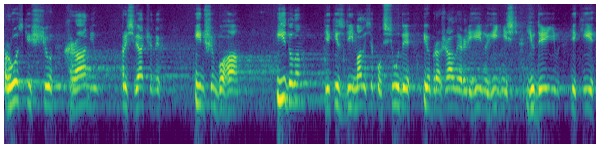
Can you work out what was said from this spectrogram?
розкішшю храмів, присвячених іншим богам, ідолам, які здіймалися повсюди і ображали релігійну гідність юдеїв, які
